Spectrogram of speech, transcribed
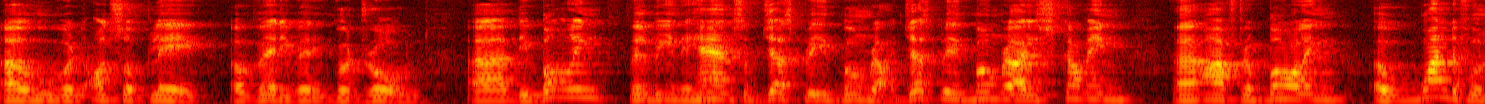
uh, who would also play a very, very good role. Uh, the bowling will be in the hands of Jasprit Bumrah. Jasprit Bumrah is coming uh, after bowling a wonderful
